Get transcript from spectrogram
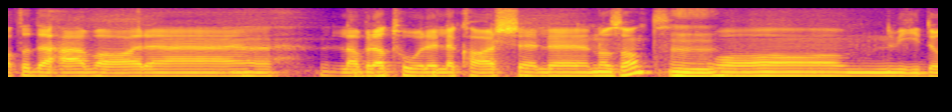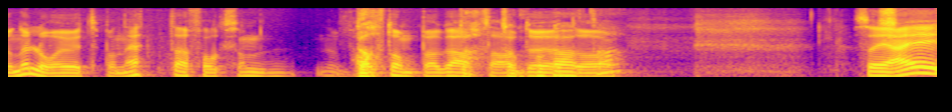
At det her var eh, laboratorielekkasje eller noe sånt. Mm. Og videoene lå jo ute på nett av folk som falt om på gata og døde. Og, så jeg,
